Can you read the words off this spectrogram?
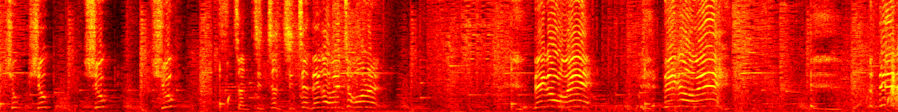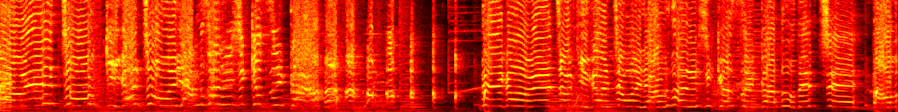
슉슉슉슉 진짜 진짜 진짜 내가 왜 저거를 내가 왜 내가 왜 내가 왜저 기관총을 양산을 시켰을까? 내가 왜 저 기관총을 양산을 시켰을까 도대체? 나만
